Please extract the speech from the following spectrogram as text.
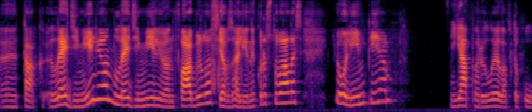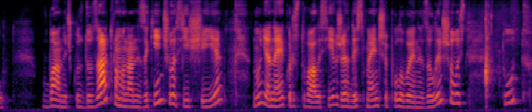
Е, Так, Леді Мільйон, Леді Мільйон Fabulous, я взагалі не користувалась. І Олімпія. Я перелила в таку в баночку з дозатором, вона не закінчилась, її ще є. Ну, я нею користувалась, їй вже десь менше половини залишилось. Тут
